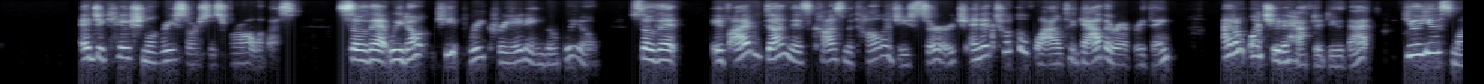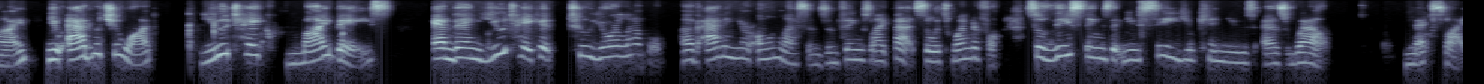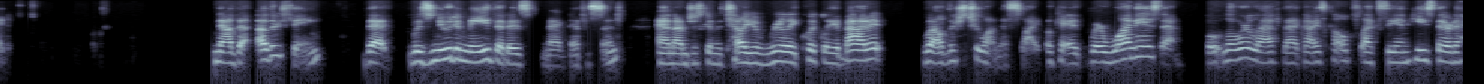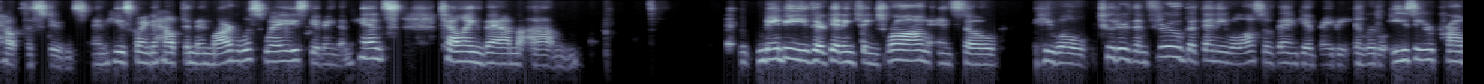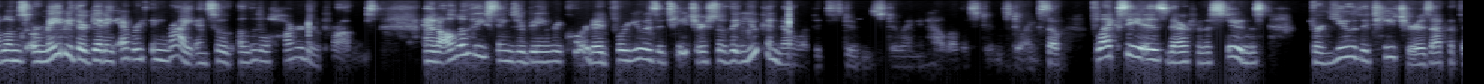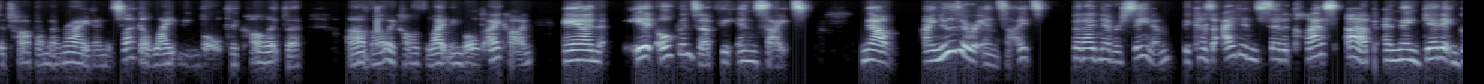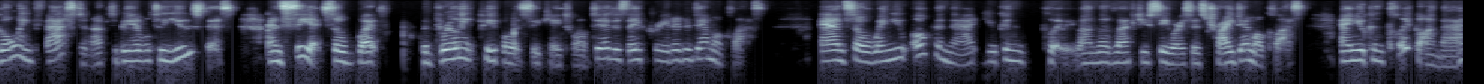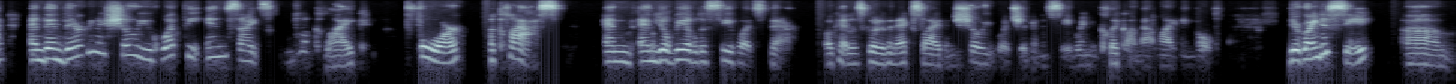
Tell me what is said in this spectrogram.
educational resources for all of us so that we don't keep recreating the wheel. So that if I've done this cosmetology search and it took a while to gather everything, I don't want you to have to do that. You use mine, you add what you want, you take my base, and then you take it to your level of adding your own lessons and things like that. So it's wonderful. So these things that you see, you can use as well. Next slide. Now, the other thing that was new to me that is magnificent, and I'm just going to tell you really quickly about it. Well, there's two on this slide. Okay, where one is that lower left, that guy's called Flexi, and he's there to help the students. And he's going to help them in marvelous ways, giving them hints, telling them um, maybe they're getting things wrong. And so he will tutor them through, but then he will also then give maybe a little easier problems, or maybe they're getting everything right. And so a little harder problems. And all of these things are being recorded for you as a teacher so that you can know what the student's doing and how well the student's doing. So Flexi is there for the students. For you, the teacher is up at the top on the right, and it's like a lightning bolt. They call it the, uh, well, they call it the lightning bolt icon, and it opens up the insights. Now, I knew there were insights, but I'd never seen them because I didn't set a class up and then get it going fast enough to be able to use this and see it. So what the brilliant people at CK12 did is they created a demo class. And so when you open that, you can click on the left, you see where it says try demo class. And you can click on that, and then they're going to show you what the insights look like for a class. And, and you'll be able to see what's there. Okay, let's go to the next slide and show you what you're going to see when you click on that lightning bolt. You're going to see um,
